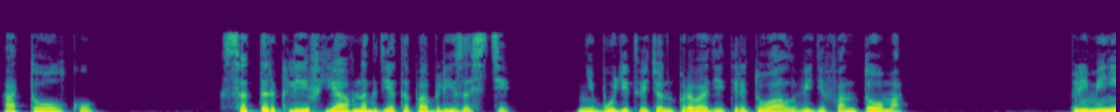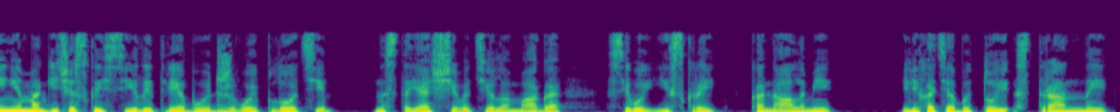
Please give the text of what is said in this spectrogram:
А толку? Саттерклифф явно где-то поблизости. Не будет ведь он проводить ритуал в виде фантома. Применение магической силы требует живой плоти, настоящего тела мага с его искрой, каналами или хотя бы той странной,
